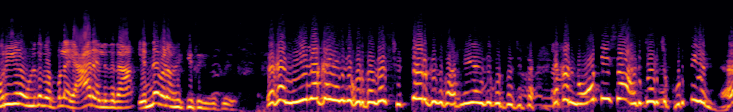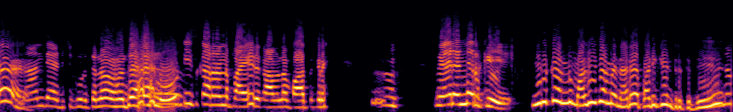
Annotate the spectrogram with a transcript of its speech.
ஒரு கிலோ உளுந்த பருப்புல யார் எழுதுனா? என்ன விலை விக்கிட்டு இருக்குது? ஏக்கா நீ தான் எழுதி கொடுத்தது. சிட்டா இருக்குது பாரு நீ எழுதி கொடுத்த சிட்டா. ஏக்கா நோட்டீஸா அடிச்சு அடிச்சு கொடுத்தீங்க நான் தான் அடிச்சு கொடுத்தனோ? நோட்டீஸ்காரன் பையன் அவனை பாத்துக்கிறேன். வேற என்ன இருக்கு? இருக்கு இன்னும் மளிகை நிறைய படிக்கிட்டு இருக்குது என்ன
